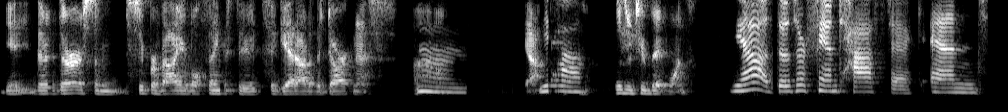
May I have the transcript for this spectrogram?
there. There are some super valuable things to to get out of the darkness. Um, mm. yeah, yeah. So those are two big ones. Yeah, those are fantastic. And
